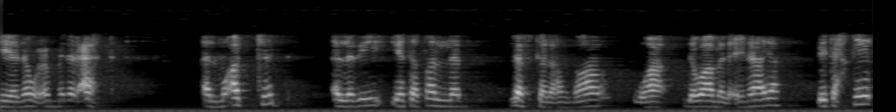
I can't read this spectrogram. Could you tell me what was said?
هي نوع من العهد المؤكد الذي يتطلب لفت الأنظار ودوام العناية لتحقيق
